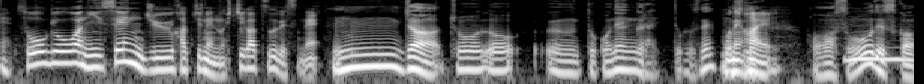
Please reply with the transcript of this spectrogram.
え創業は2018年の7月ですね。うーんじゃあちょうどうーんと5年ぐらいってことですね。5年、はい。ああそうですか。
